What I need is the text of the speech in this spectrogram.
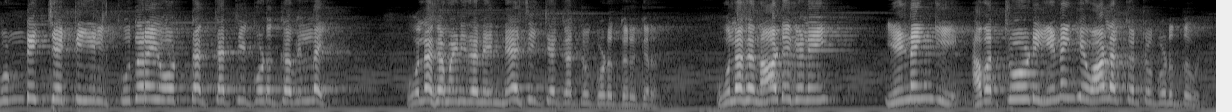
குண்டிச்செட்டியில் குதிரை ஓட்ட கற்றுக் கொடுக்கவில்லை. உலக மனிதனை நேசிக்க கற்றுக் கொடுத்திருக்கிறது. உலக நாடுகளை இணங்கி அவற்றோடு இணங்கி வாழ கற்றுக் கொடுத்து விடும்.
